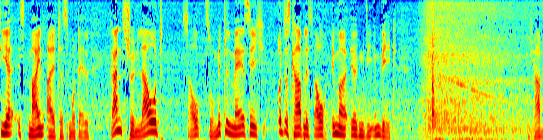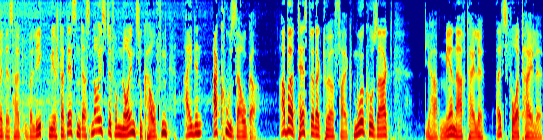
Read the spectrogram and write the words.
hier ist mein altes Modell. Ganz schön laut, saugt so mittelmäßig und das Kabel ist auch immer irgendwie im Weg. Ich habe deshalb überlegt, mir stattdessen das Neueste vom Neuen zu kaufen, einen Akkusauger. Aber Testredakteur Falk Murko sagt, die haben mehr Nachteile als Vorteile.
